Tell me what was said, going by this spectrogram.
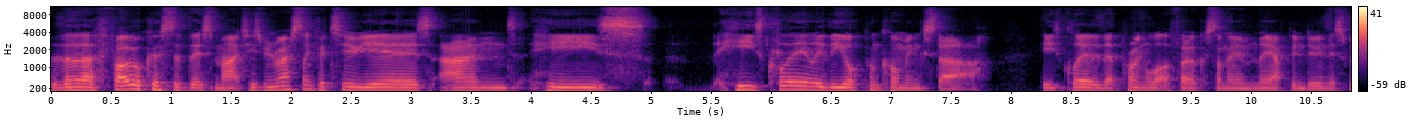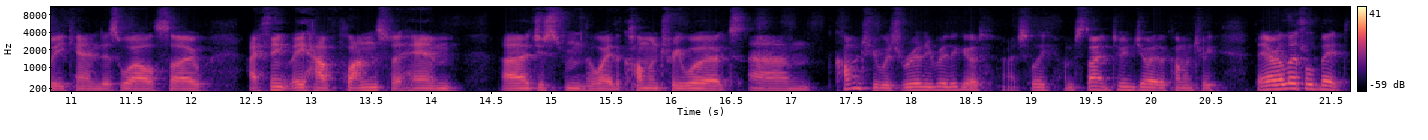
the focus of this match. He's been wrestling for two years, and he's he's clearly the up and coming star. He's clearly they're putting a lot of focus on him. They have been doing this weekend as well, so I think they have plans for him. Uh, just from the way the commentary worked, um, commentary was really really good. Actually, I'm starting to enjoy the commentary. They are a little bit.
